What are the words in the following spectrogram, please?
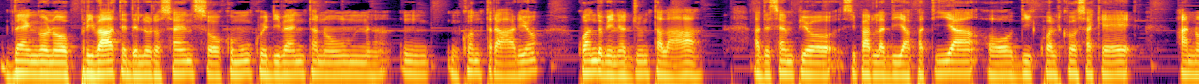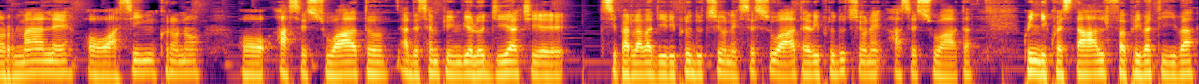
vengono private del loro senso o comunque diventano un, un, un contrario quando viene aggiunta la A. Ad esempio si parla di apatia o di qualcosa che è anormale o asincrono o asessuato. Ad esempio in biologia ci, si parlava di riproduzione sessuata e riproduzione asessuata. Quindi questa alfa privativa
